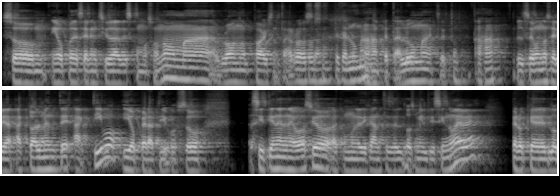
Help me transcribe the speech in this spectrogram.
So, o puede ser en ciudades como Sonoma, Roanoke Park, Santa Rosa. Petaluma. Ajá, Petaluma, exacto. Ajá. El segundo sería actualmente activo y operativo. So, si tiene el negocio, como le dije antes, del 2019 pero que lo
